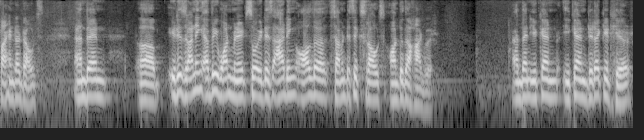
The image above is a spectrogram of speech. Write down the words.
500 routes, and then uh, it is running every one minute. So it is adding all the 76 routes onto the hardware, and then you can you can detect it here.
